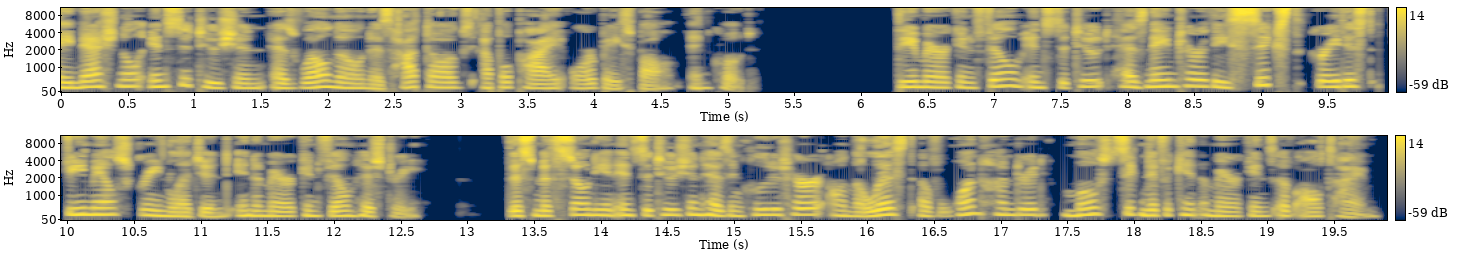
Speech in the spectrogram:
a national institution as well known as hot dogs, apple pie, or baseball, end quote. The American Film Institute has named her the sixth greatest female screen legend in American film history. The Smithsonian Institution has included her on the list of 100 most significant Americans of all time.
